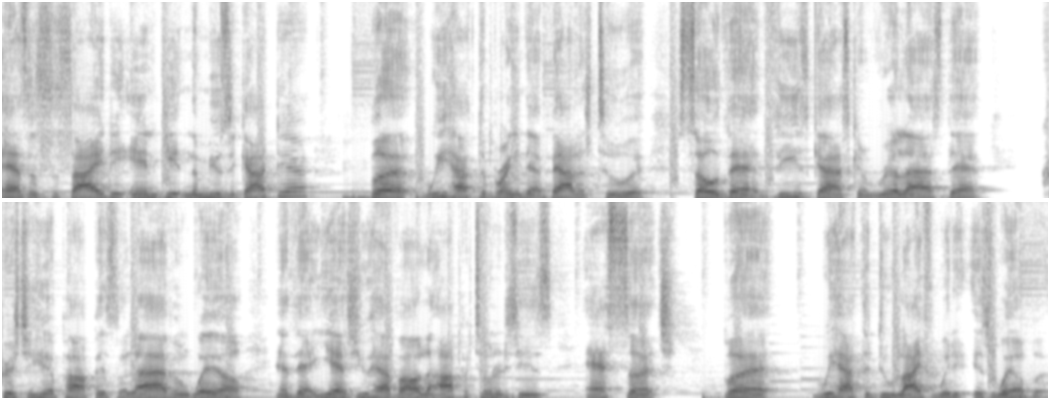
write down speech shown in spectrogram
as a society in getting the music out there, mm-hmm. but we have to bring that balance to it so that these guys can realize that Christian hip hop is alive and well, and that yes, you have all the opportunities as such, but we have to do life with it as well. But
